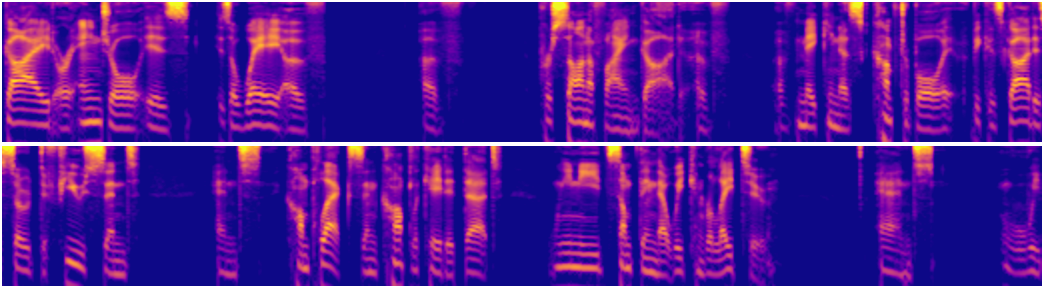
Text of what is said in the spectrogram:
guide or angel is is a way of of personifying God of of making us comfortable eh, because God is so diffuse and and complex and complicated that we need something that we can relate to. And we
